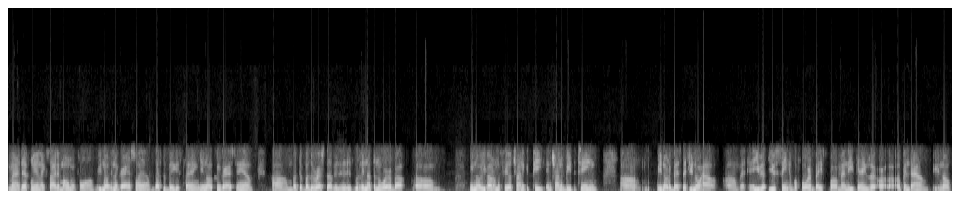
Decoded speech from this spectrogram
man, definitely an exciting moment for him. You know, hitting a grand slam. That's the biggest thing. You know, congrats to him. Um, but the, but the rest of it is really nothing to worry about. Um, you know, you're out on the field trying to compete and trying to beat the team. Um, you know, the best that you know how. Um, and you you've seen it before in baseball, man. These games are, are up and down. You know,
